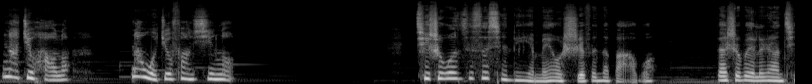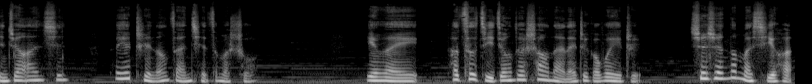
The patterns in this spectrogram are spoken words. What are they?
那就好了，那我就放心了。其实温思思心里也没有十分的把握，但是为了让秦娟安心，她也只能暂且这么说，因为她自己将在少奶奶这个位置，轩轩那么稀罕，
